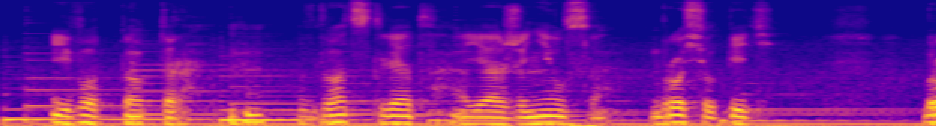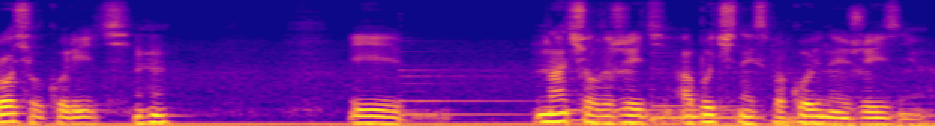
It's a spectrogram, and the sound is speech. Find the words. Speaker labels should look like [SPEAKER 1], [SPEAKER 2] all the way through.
[SPEAKER 1] И вот, доктор, в 20 лет я женился, бросил пить, бросил курить. И начал жить обычной спокойной жизнью.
